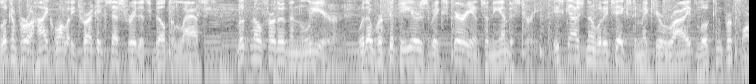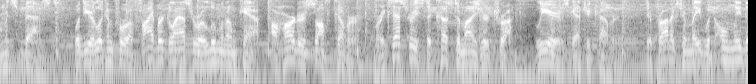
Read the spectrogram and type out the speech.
Looking for a high quality truck accessory that's built to last? Look no further than LEER. With over 50 years of experience in the industry, these guys know what it takes to make your ride look and perform its best. Whether you're looking for a fiberglass or aluminum cap, a hard or soft cover, or accessories to customize your truck, LEER's got you covered. Their products are made with only the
